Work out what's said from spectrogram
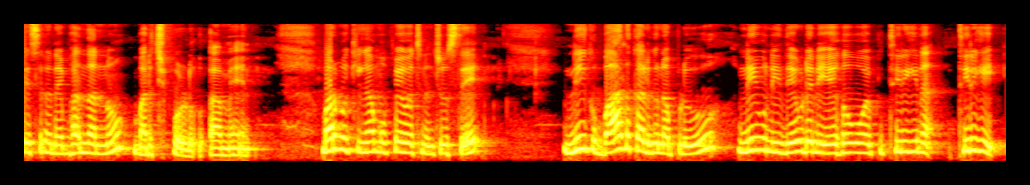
చేసిన నిబంధనను మర్చిపోడు. ఆమెన్. మరి ముఖ్యంగా ముప్పై వచనం చూస్తే నీకు బాధ కలిగినప్పుడు నీవు నీ దేవుడైన ఏహో వైపు తిరిగిన తిరిగి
